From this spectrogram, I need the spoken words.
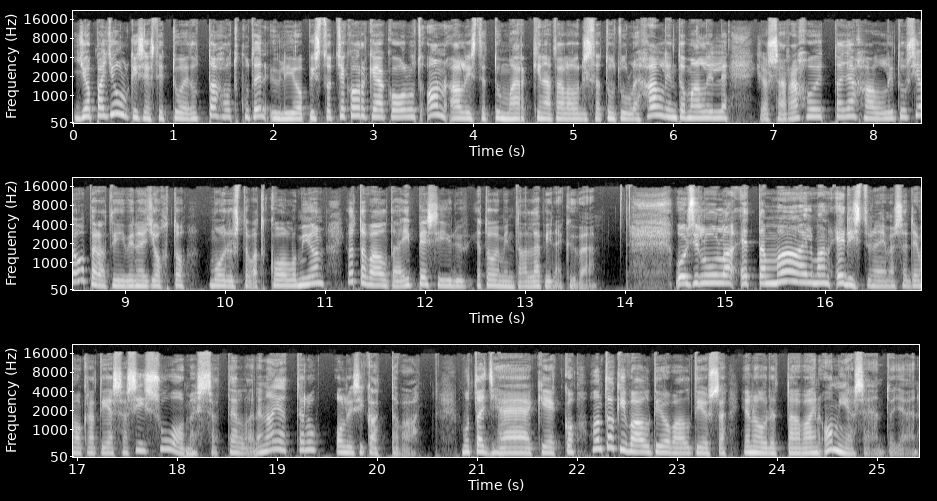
Jopa julkisesti tuetut tahot, kuten yliopistot ja korkeakoulut, on alistettu markkinataloudesta tutulle hallintomallille, jossa rahoittaja, hallitus ja operatiivinen johto muodostavat kolmion, jotta valta ei pesiydy ja toiminta on läpinäkyvää. Voisi luulla, että maailman edistyneimmässä demokratiassa, siis Suomessa, tällainen ajattelu olisi kattavaa. Mutta jääkiekko on toki valtiovaltiossa ja noudattaa vain omia sääntöjään.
